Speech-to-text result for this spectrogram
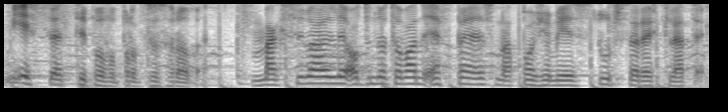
miejsce typowo procesorowe. Maksymalny odnotowany FPS na poziomie 104 klatek,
